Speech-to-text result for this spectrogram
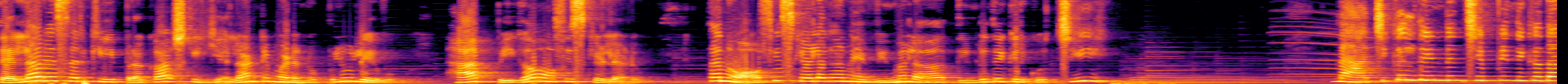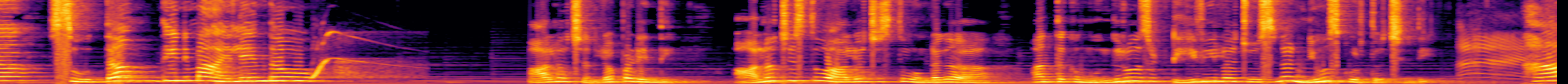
తెల్లారేసరికి ప్రకాష్కి ఎలాంటి మెడ నొప్పులు లేవు. హ్యాపీగా ఆఫీస్కి వెళ్ళాడు తను ఆఫీస్కి వెళ్ళగానే విమల దిండు దగ్గరికి వచ్చి మ్యాజికల్ దిండని చెప్పింది కదా చూద్దాం దీని మాయలేందో. ఆలోచనలో పడింది. ఆలోచిస్తూ ఆలోచిస్తూ ఉండగా అంతకు ముందు రోజు టీవీలో చూసిన న్యూస్ గుర్తొచ్చింది. హా!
